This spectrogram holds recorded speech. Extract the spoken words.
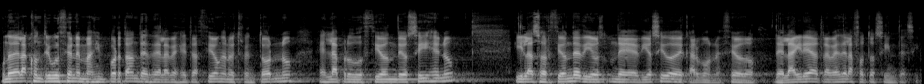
Una de las contribuciones más importantes de la vegetación a nuestro entorno es la producción de oxígeno y la absorción de, dióxido de carbono, CO2, del aire a través de la fotosíntesis,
